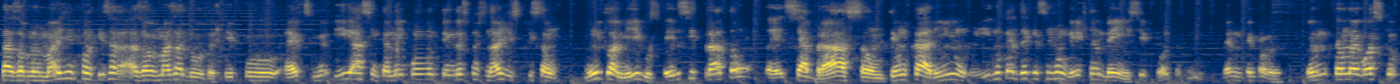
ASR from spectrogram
das obras mais infantis, as obras mais adultas, tipo X-Men, e assim, também quando tem dois personagens que são muito amigos, eles se tratam, é, se abraçam, tem um carinho, e não quer dizer que eles sejam gays também, e se for, né, não tem problema. Então, um negócio que eu,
